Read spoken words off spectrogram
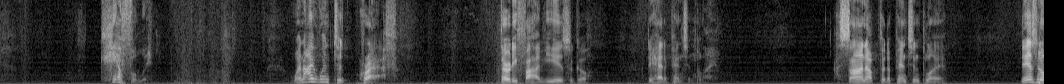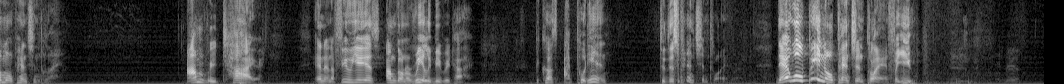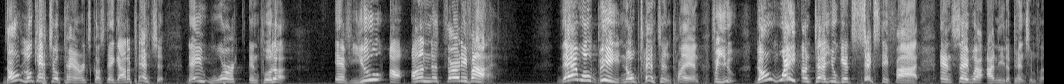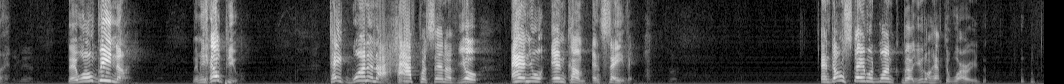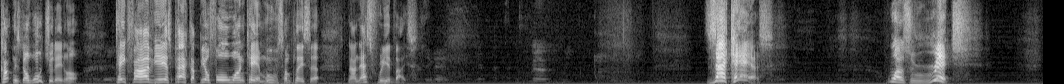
carefully. When I went to Kraft 35 years ago, they had a pension plan. I signed up for the pension plan. There's no more pension plan. I'm retired. And in a few years, I'm going to really be retired because I put in to this pension plan. There will be no pension plan for you. Don't look at your parents because they got a pension. They worked and put up. If you are under 35, there will be no pension plan for you. Don't wait until you get 65 and say, Well, I need a pension plan. There won't be none. Let me help you. Take one and a half percent of your annual income and save it. And don't stay with one. Well, you don't have to worry. Companies don't want you that long. Take five years, pack up your 401k, and move someplace else. Now, that's free advice. Zacchaeus was rich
